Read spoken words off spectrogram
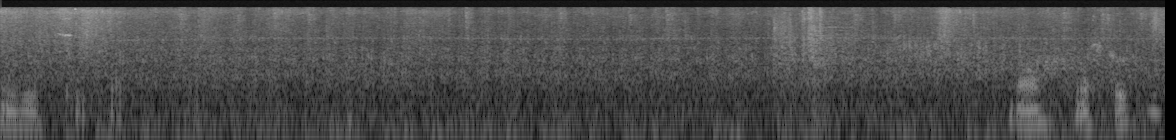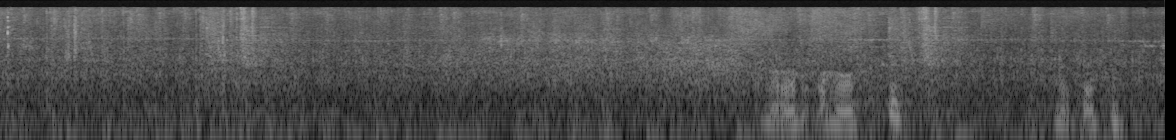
Maybe it's too fast. No, restricted. Oh, oh.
